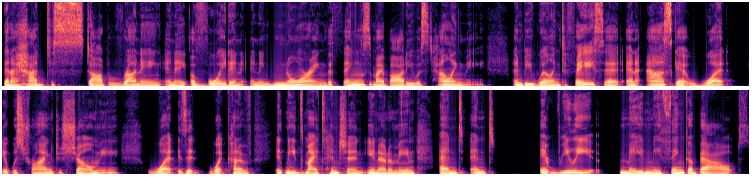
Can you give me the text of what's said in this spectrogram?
then I had to stop running and avoiding and ignoring the things my body was telling me and be willing to face it and ask it what it was trying to show me. What is it, what kind of, it needs my attention, you know what I mean? And, and it really made me think about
